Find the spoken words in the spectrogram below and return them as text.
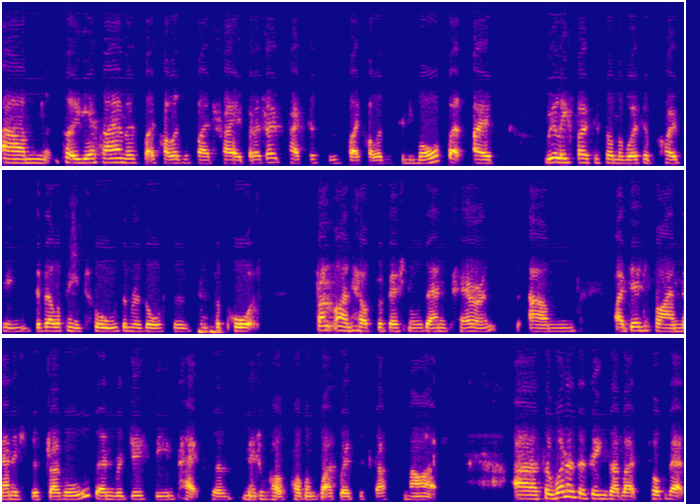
Um, so yes, I am a psychologist by trade, but I don't practice as a psychologist anymore, but I really focus on the work of coping, developing tools and resources to support frontline health professionals and parents um, identify and manage the struggles and reduce the impacts of mental health problems like we've discussed tonight. Uh, so one of the things I'd like to talk about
